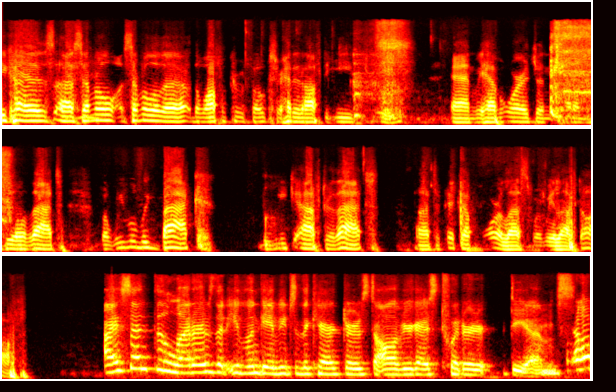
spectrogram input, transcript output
because uh, several several of the, the Waffle Crew folks are headed off to E3, and we have Origin on the heel of that. But we will be back the week after that uh, to pick up more or less where we left off. I sent the letters that Evelyn gave each of the characters to all of your guys' Twitter DMs. Oh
